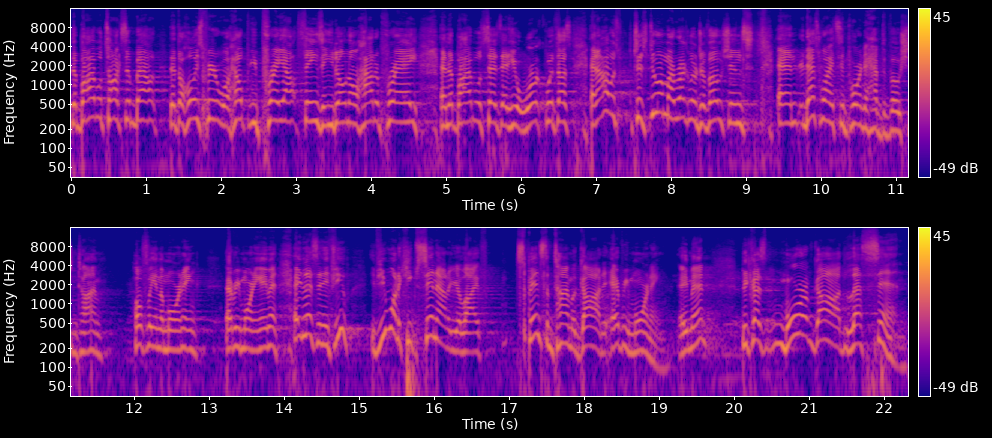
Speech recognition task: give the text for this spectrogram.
the Bible talks about that the Holy Spirit will help you pray out things that you don't know how to pray. And the Bible says that He'll work with us. And I was just doing my regular devotions, and that's why it's important to have devotion time, hopefully in the morning, every morning. Amen. Hey, listen, if you, if you want to keep sin out of your life, spend some time with God every morning. Amen. Because more of God, less sin.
